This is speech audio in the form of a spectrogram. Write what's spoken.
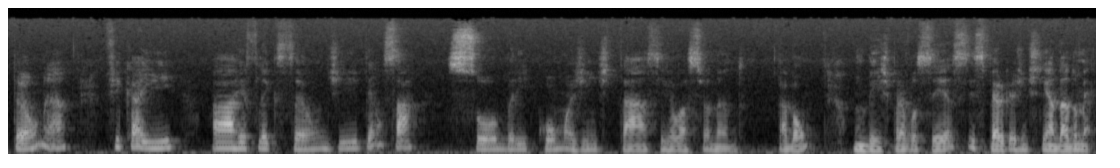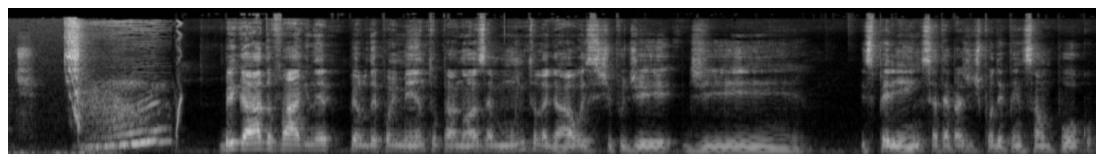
Então, né, fica aí a reflexão de pensar sobre como a gente está se relacionando, tá bom? Um beijo para vocês, espero que a gente tenha dado match. Obrigado, Wagner, pelo depoimento. Para nós é muito legal esse tipo de, de experiência, até para a gente poder pensar um pouco.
